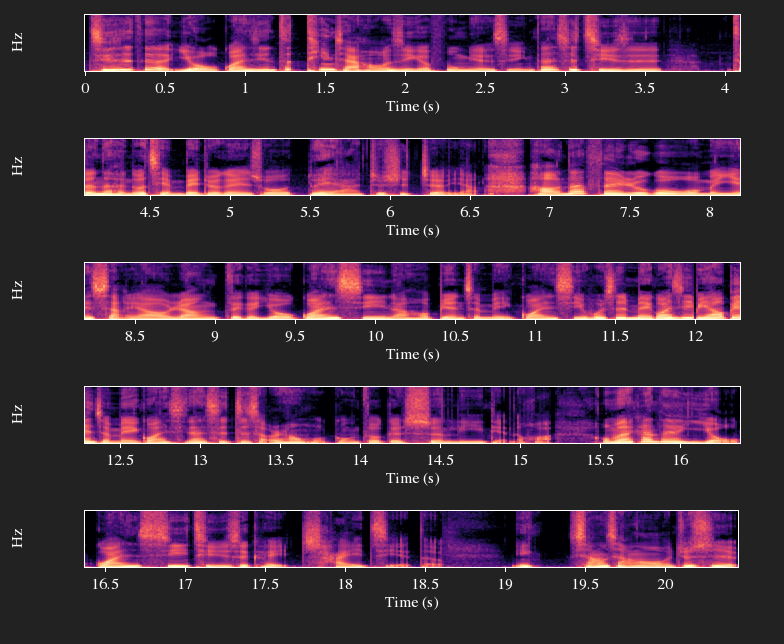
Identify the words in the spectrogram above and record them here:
其实这个有关系，这听起来好像是一个负面的事情，但是其实。真的很多前辈就跟你说，对啊，就是这样。好，那所以如果我们也想要让这个有关系，然后变成没关系，或是没关系不要变成没关系，但是至少让我工作更顺利一点的话，我们来看这个有关系其实是可以拆解的。你想想哦，就是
